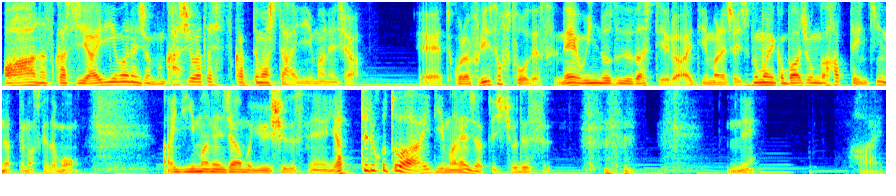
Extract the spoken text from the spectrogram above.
ああ、懐かしい。ID マネージャー。昔私使ってました。ID マネージャー。えっ、ー、と、これはフリーソフトですね。Windows で出している ID マネージャー。いつの間にかバージョンが8.1になってますけども、ID マネージャーも優秀ですね。やってることは ID マネージャーと一緒です。ね。はい。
